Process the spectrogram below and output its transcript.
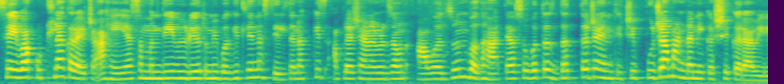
सेवा कुठल्या करायच्या आहे यासंबंधी व्हिडिओ तुम्ही बघितले नसतील तर नक्कीच आपल्या चॅनलवर जाऊन आवर्जून बघा. त्यासोबतच दत्त जयंतीची पूजा मांडणी कशी करावी?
